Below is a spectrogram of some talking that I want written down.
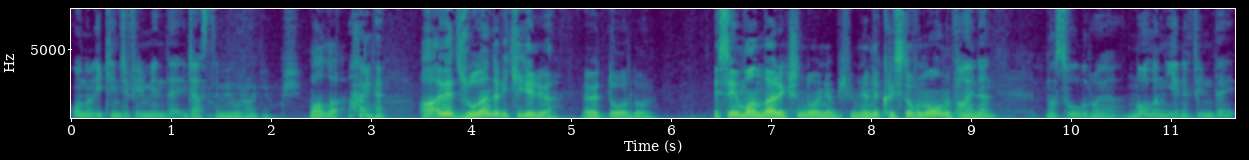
Onun ikinci filminde Justin Bieber oynuyormuş. Valla. Aynen. Aa evet Zoolander 2 geliyor. Evet doğru doğru. E senin One Direction'da oynuyor bir film. Hem de Christopher Nolan'ın filmi. Aynen. Nasıl olur o ya? Nolan'ın yeni filmde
